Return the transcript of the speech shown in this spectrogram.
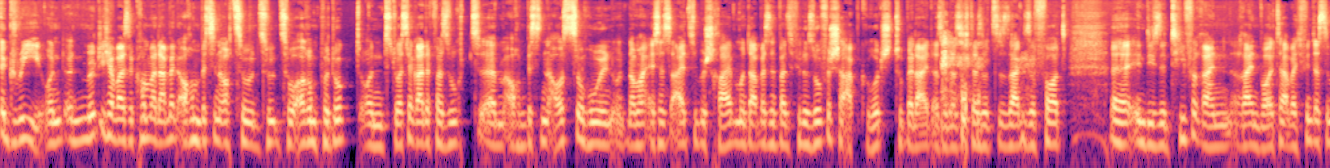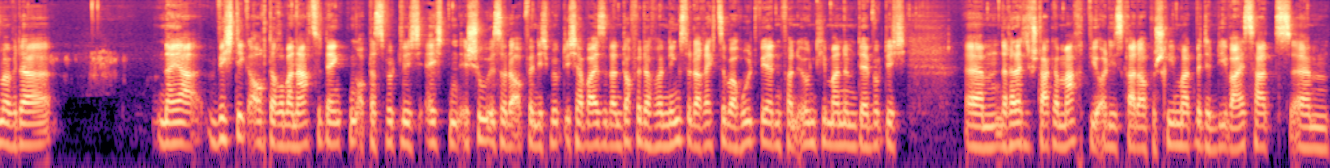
agree. Und, und, möglicherweise kommen wir damit auch ein bisschen auch zu, zu, zu eurem Produkt. Und du hast ja gerade versucht, ähm, auch ein bisschen auszuholen und nochmal SSI zu beschreiben. Und dabei sind wir ins Philosophische abgerutscht. Tut mir leid, also dass ich da sozusagen sofort äh, in diese Tiefe rein, rein wollte. Aber ich finde das immer wieder naja, wichtig auch darüber nachzudenken, ob das wirklich echt ein Issue ist oder ob wir nicht möglicherweise dann doch wieder von links oder rechts überholt werden von irgendjemandem, der wirklich ähm, eine relativ starke Macht, wie Olli es gerade auch beschrieben hat, mit dem Device hat ähm,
